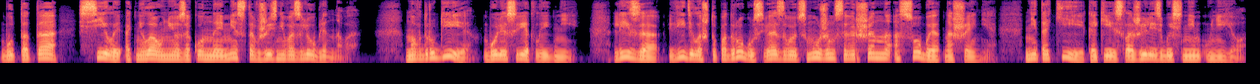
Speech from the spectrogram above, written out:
будто та силой отняла у нее законное место в жизни возлюбленного. Но в другие, более светлые дни Лиза видела, что подругу связывают с мужем совершенно особые отношения, не такие, какие сложились бы с ним у нее.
